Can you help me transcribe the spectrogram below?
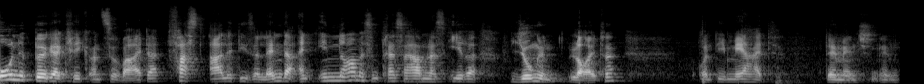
ohne Bürgerkrieg und so weiter fast alle diese Länder ein enormes Interesse haben, dass ihre jungen Leute und die Mehrheit der Menschen in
